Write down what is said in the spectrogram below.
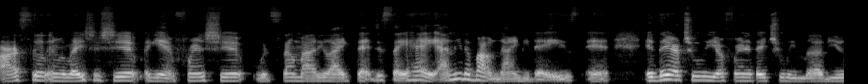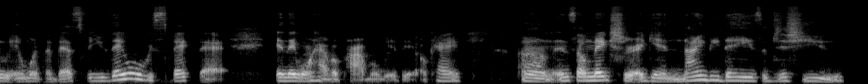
are still in relationship, again, friendship with somebody like that, just say, hey, I need about 90 days. And if they are truly your friend, if they truly love you and want the best for you, they will respect that and they won't have a problem with it. Okay. Um, and so make sure again 90 days of just you.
